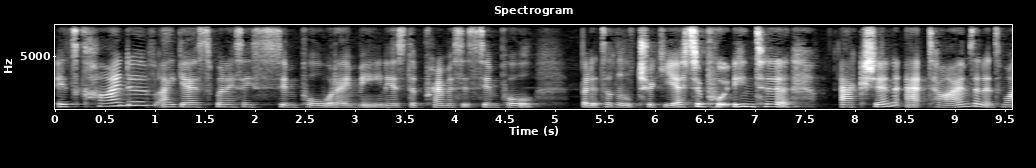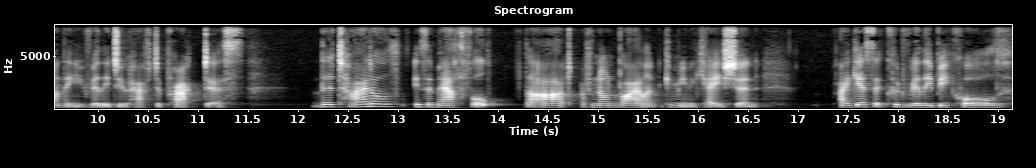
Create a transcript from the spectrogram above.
It's kind of, I guess, when I say simple, what I mean is the premise is simple, but it's a little trickier to put into action at times, and it's one that you really do have to practice. The title is a mouthful The Art of Nonviolent Communication. I guess it could really be called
